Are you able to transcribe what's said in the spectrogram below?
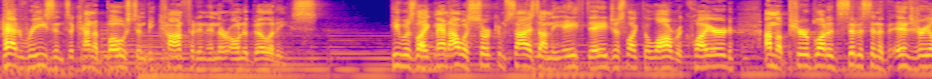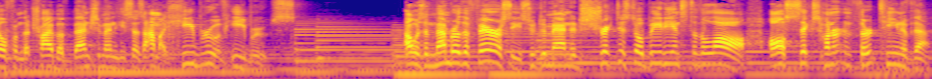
had reason to kind of boast and be confident in their own abilities. He was like, Man, I was circumcised on the eighth day, just like the law required. I'm a pure blooded citizen of Israel from the tribe of Benjamin. He says, I'm a Hebrew of Hebrews. I was a member of the Pharisees who demanded strictest obedience to the law, all 613 of them.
